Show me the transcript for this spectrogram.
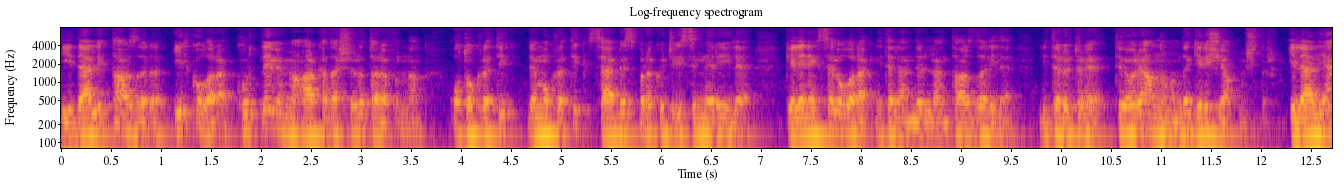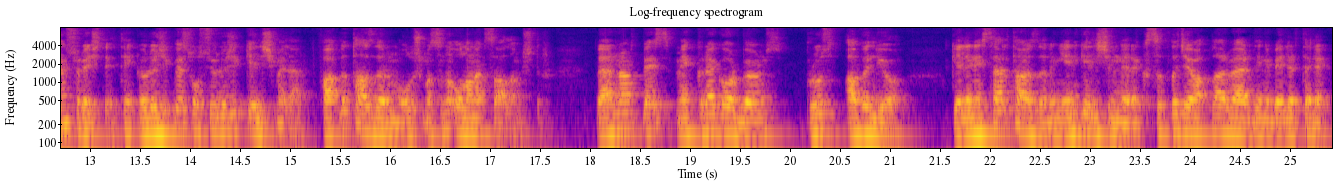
Liderlik tarzları ilk olarak Kurt Lewin ve arkadaşları tarafından otokratik, demokratik, serbest bırakıcı isimleriyle geleneksel olarak nitelendirilen tarzlar ile literatüre teori anlamında giriş yapmıştır. İlerleyen süreçte teknolojik ve sosyolojik gelişmeler farklı tarzların oluşmasına olanak sağlamıştır. Bernard Bass, McGregor Burns, Bruce Avelio geleneksel tarzların yeni gelişimlere kısıtlı cevaplar verdiğini belirterek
